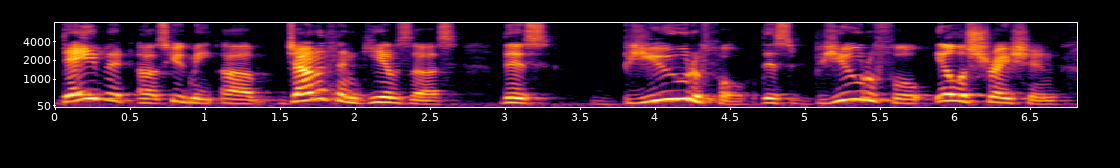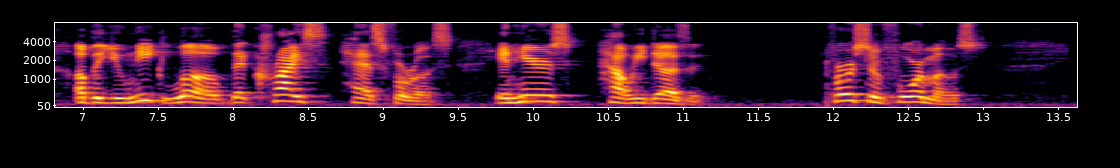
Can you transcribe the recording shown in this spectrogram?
David, uh, excuse me, uh, Jonathan gives us this beautiful, this beautiful illustration of the unique love that Christ has for us. And here's how he does it. First and foremost,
